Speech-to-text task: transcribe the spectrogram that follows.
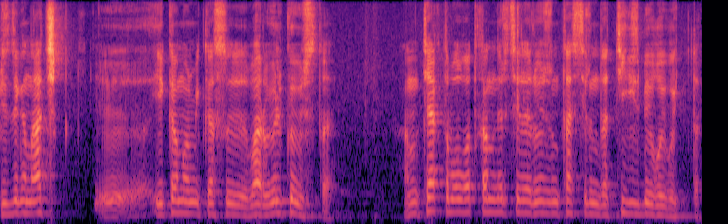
Биз деген ачык э, экономикасы бар өлкөбүз да. Анан тиякта болуп аткан нерселер өзүнүн таасирин да тийгизбей койбойт да.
